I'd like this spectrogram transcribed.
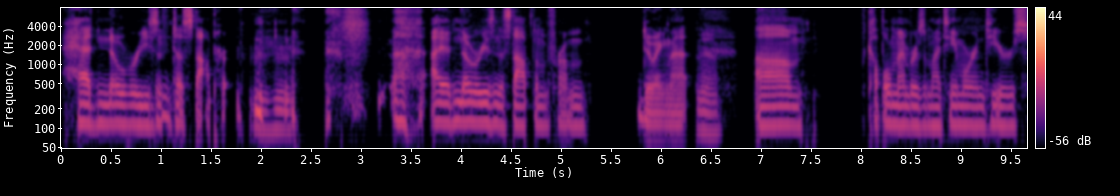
had no reason to stop her. Mhm. Uh, I had no reason to stop them from doing that. Yeah. Um, a couple members of my team were in tears.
